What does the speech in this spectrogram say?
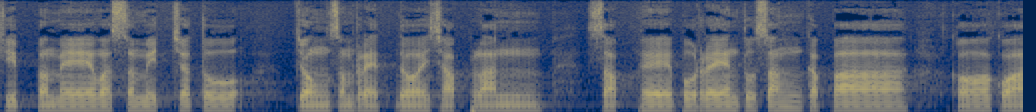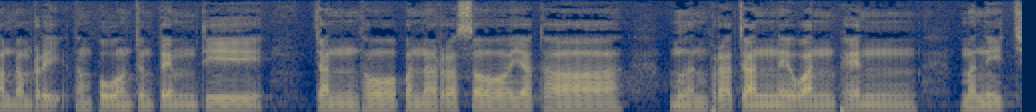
คิปเมวัสมิจจตุ จงสำเร็จโดยฉับพลัน สัพเพปุเรนตุสังกปา ขอความดำริทั้งปวงจนเต็มที่ จันโทปนรโสยธา เหมือนพระจันทร์ในวันเพ็ญ มณิโช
